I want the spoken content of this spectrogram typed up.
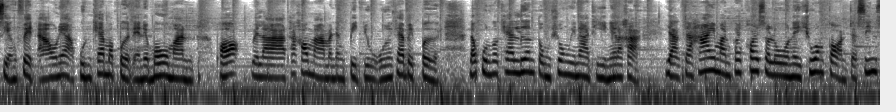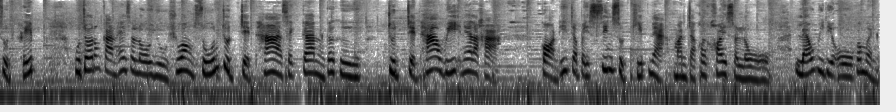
เสียงเฟดเอาเนี่ย คุณแค่มาเปิด enable มัน เพราะเวลาถ้าเข้ามามันยังปิดอยู่ คุณแค่ไปเปิด แล้วคุณก็แค่เลื่อนตรงช่วงวินาทีเนี่ยแหละค่ะ อยากจะให้มันค่อยๆสโลในช่วงก่อนจะสิ้นสุดคลิปครูโจต้องการให้สโลอยู่ช่วง 0.75 เซกันก็คือจุด75 วิเนี่ยแหละค่ะ ก่อนที่จะไปสิ้นสุดคลิปเนี่ย มันจะค่อยๆสโลแล้ววิดีโอก็เหมือน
